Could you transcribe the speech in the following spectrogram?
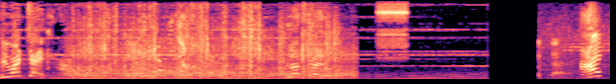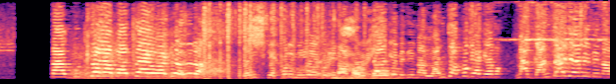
రివైండ్ చేయి నా చెప్పుడు మీరే నా నా లంచప్పుకేమో నా గంటాగేమిది నా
